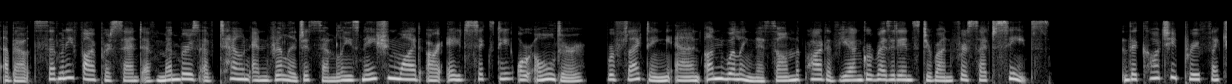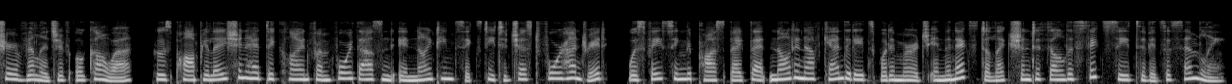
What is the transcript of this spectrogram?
About 75% of members of town and village assemblies nationwide are age 60 or older, reflecting an unwillingness on the part of younger residents to run for such seats. The Kochi Prefecture village of Okawa, whose population had declined from 4,000 in 1960 to just 400, was facing the prospect that not enough candidates would emerge in the next election to fill the six seats of its assembly.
